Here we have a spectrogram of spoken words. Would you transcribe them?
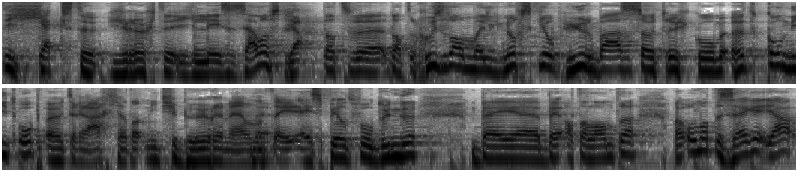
de gekste geruchten gelezen. Zelfs ja. dat, we, dat Ruslan Malinovski op huurbasis zou terugkomen. Het kon niet op. Uiteraard gaat dat niet gebeuren, hè, want nee. hij, hij, speelt voldoende bij, uh, bij Atalanta. Maar om wat te zeggen, ja,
